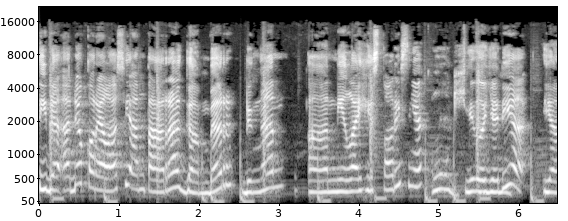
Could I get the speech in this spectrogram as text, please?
tidak ada korelasi antara gambar dengan eh, nilai historisnya Oh, gitu. Jadi ya ya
